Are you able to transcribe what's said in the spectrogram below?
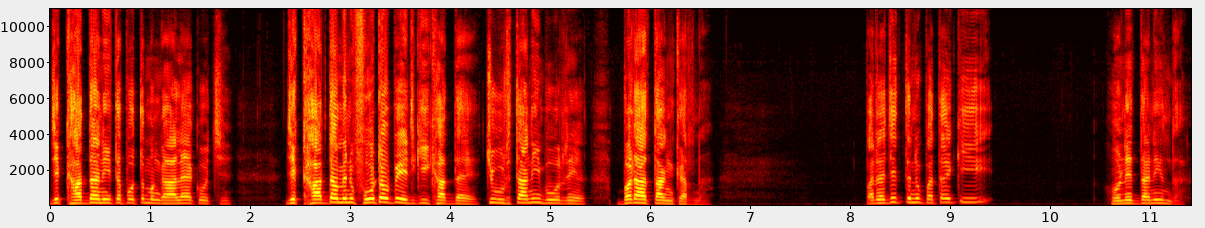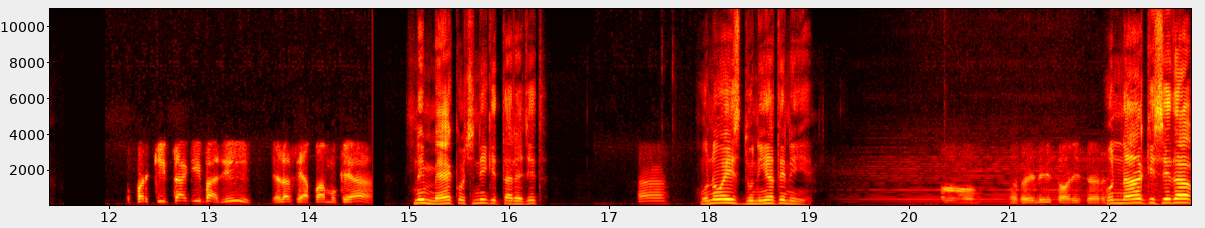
ਜੇ ਖਾਦਾ ਨਹੀਂ ਤਾਂ ਪੁੱਤ ਮੰਗਾ ਲੈ ਕੁਛ। ਜੇ ਖਾਦਾ ਮੈਨੂੰ ਫੋਟੋ ਭੇਜ ਕੀ ਖਾਦਾ ਹੈ? ਝੂਠ ਤਾਂ ਨਹੀਂ ਬੋਲ ਰਿਹਾ। ਬੜਾ ਤੰਗ ਕਰਨਾ। ਪਰ ਅਜੇ ਤੈਨੂੰ ਪਤਾ ਹੈ ਕਿ ਹੁਣ ਇਦਾਂ ਨਹੀਂ ਹੁੰਦਾ। ਪਰ ਕੀਤਾ ਕੀ ਭਾਜੀ? ਜਿਹੜਾ ਸਿਆਪਾ ਮੁਕਿਆ। ਨਹੀਂ ਮੈਂ ਕੁਝ ਨਹੀਂ ਕੀਤਾ ਰਜਿਤ। ਹਾਂ। ਹੁਣ ਉਹ ਇਸ ਦੁਨੀਆ ਤੇ ਨਹੀਂ ਹੈ। ਓ ਰੀਲੀ ਸੌਰੀ ਸਰ ਹੁਣ ਨਾ ਕਿਸੇ ਦਾ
